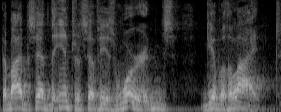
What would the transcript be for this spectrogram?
The Bible said the entrance of His words giveth light.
